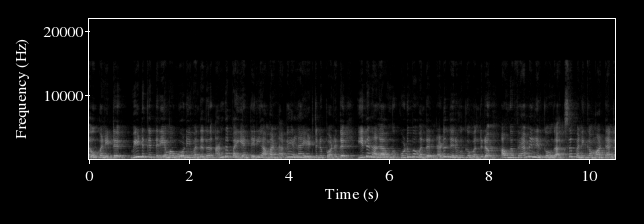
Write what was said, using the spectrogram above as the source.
லவ் பண்ணிட்டு வீட்டுக்கு தெரியாம ஓடி வந்தது அந்த பையன் தெரியாம நகையெல்லாம் எடுத்துட்டு போனது. இதனால அவங்க குடும்பம் வந்து நடு தெருவுக்கு வந்துடும். அவங்க ஃபேமிலி இருக்கவங்க அக்செப்ட் பண்ணிக்க மாட்டாங்க.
